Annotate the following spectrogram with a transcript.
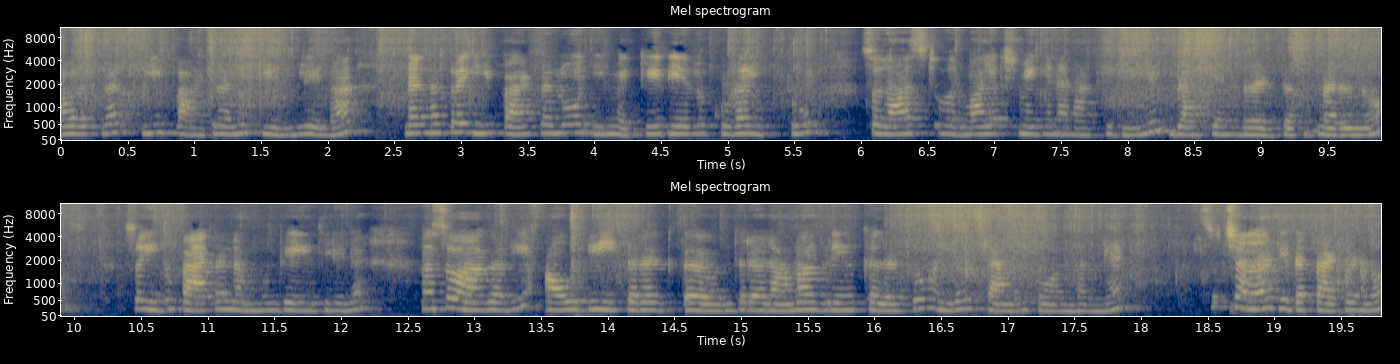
ಅವ್ರ ಹತ್ರ ಈ ಪ್ಯಾಟ್ರನ್ನು ಇರಲಿಲ್ಲ. ನನ್ನ ಹತ್ರ ಈ ಪ್ಯಾಟ್ರನ್ನು ಈ ಮೆಟೀರಿಯಲ್ಲು ಕೂಡ ಇತ್ತು. ಸೊ ಲಾಸ್ಟ್ ವರಮಹಾಲಕ್ಷ್ಮಿಗೆ ನಾನು ಹಾಕಿದ್ದೀನಿ black and red maroon so ಇದು ಪ್ಯಾಟ್ರನ್ ಅಮ್ಮನಿಗೆ ಇರಲಿಲ್ಲ. ಸೊ ಹಾಗಾಗಿ ಅವ್ರಿಗೆ ಈ ಥರ ಒಂಥರ ರಾಮ ಗ್ರೀನ್ ಕಲರ್ದು ಒಂದು ಸ್ಯಾರಿ ತೊಗೊಂಡು ಬಂದೆ. ಸೊ ಚೆನ್ನಾಗಿದೆ ಪ್ಯಾಟ್ರನ್ನು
